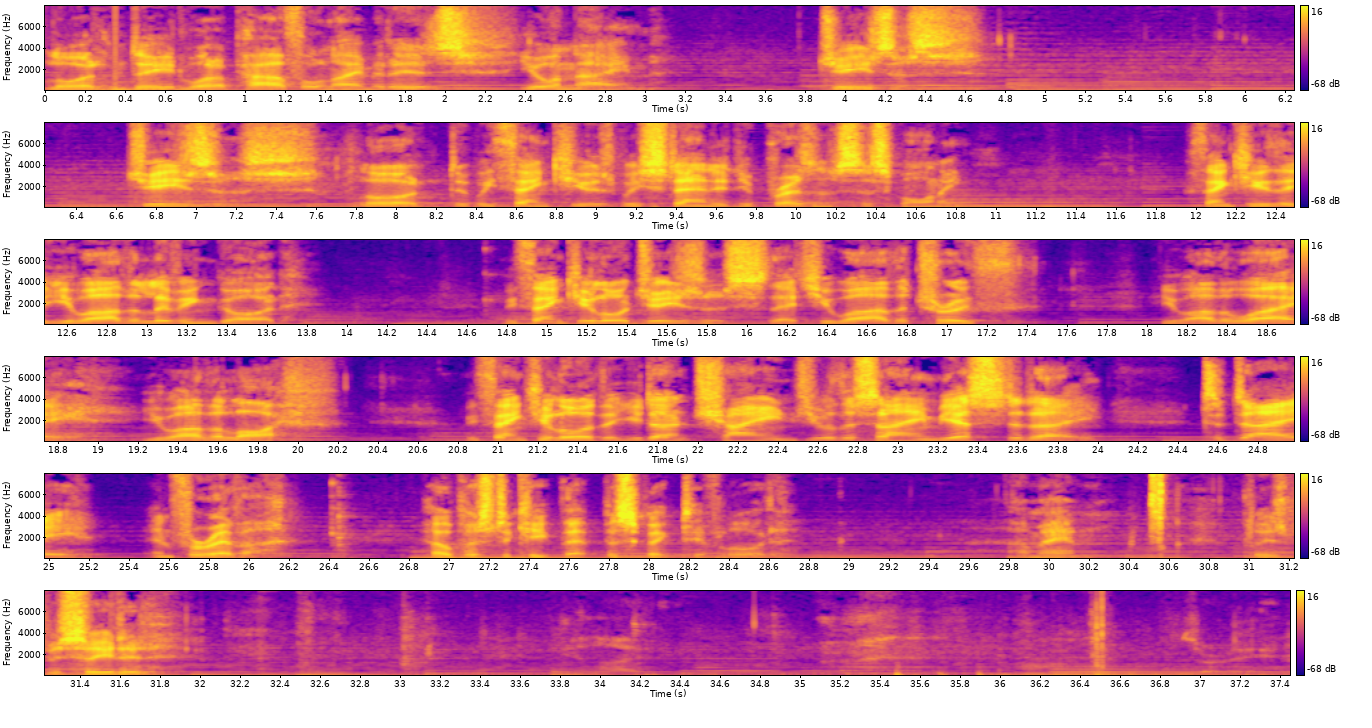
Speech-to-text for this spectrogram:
Lord, indeed, what a powerful name it is. Your name, Jesus. Jesus. Lord, we thank you as we stand in your presence this morning. Thank you that you are the living God. We thank you, Lord Jesus, that you are the truth. You are the way. You are the life. We thank you, Lord, that you don't change. You're the same yesterday, today, and forever. Help us to keep that perspective, Lord. Amen. Please be seated. Sorry.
